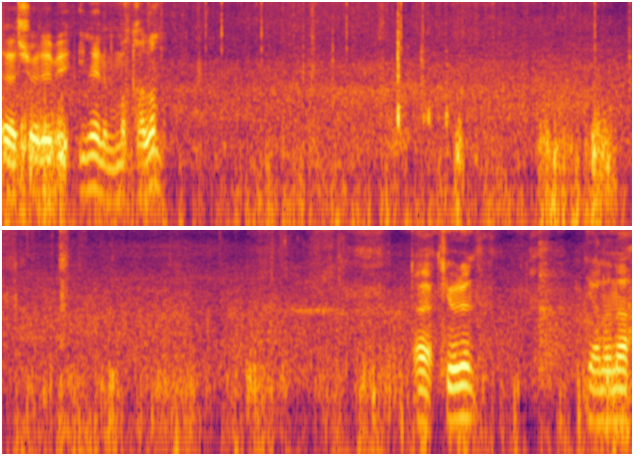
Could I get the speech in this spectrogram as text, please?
Evet şöyle bir inelim bakalım. Evet gölün yanına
